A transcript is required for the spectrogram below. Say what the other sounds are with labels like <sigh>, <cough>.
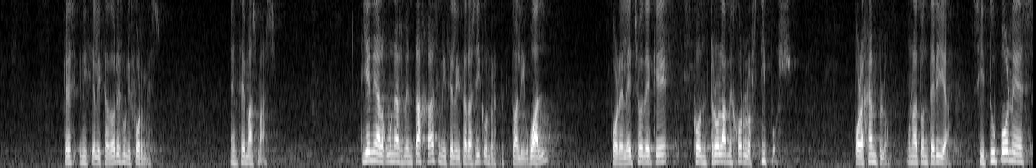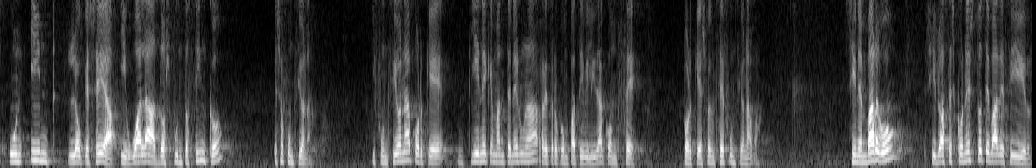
que es inicializadores uniformes en C++. Tiene algunas ventajas inicializar así con respecto al igual, por el hecho de que controla mejor los tipos. Por ejemplo, una tontería, si tú pones un int lo que sea igual a 2.5, eso funciona. Y funciona porque tiene que mantener una retrocompatibilidad con C, porque eso en C funcionaba. Sin embargo, si lo haces con esto, te va a decir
